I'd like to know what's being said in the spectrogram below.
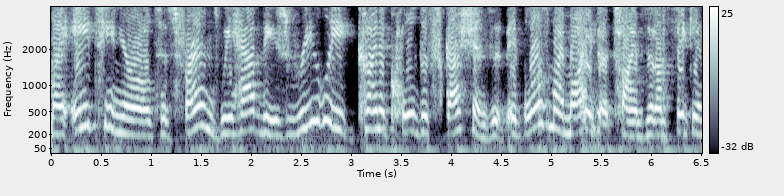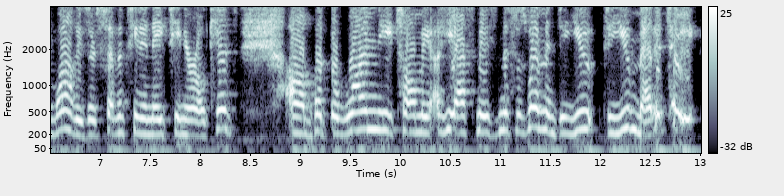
my 18 year old, his friends, we have these really kind of cool discussions. It, it blows my mind at times that I'm thinking, wow, these are 17 and 18 year old kids. Um, but the one he told me, he asked me, is Mrs. Whitman, do you do you meditate?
